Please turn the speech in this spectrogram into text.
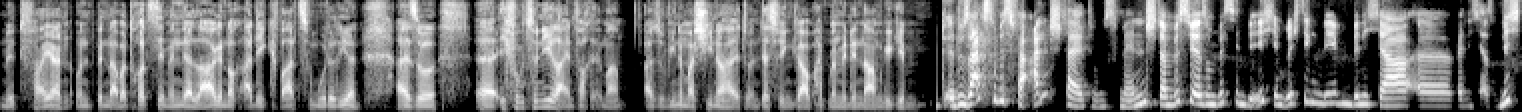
mitfeiern und bin aber trotzdem in der Lage, noch adäquat zu moderieren. Also äh, ich funktioniere einfach immer. Also wie eine Maschine halt. Und deswegen gab, hat man mir den Namen gegeben. Du sagst, du bist Veranstaltungsmensch. Dann bist du ja so ein bisschen wie ich. Im richtigen Leben bin ich ja, äh, wenn ich also nicht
